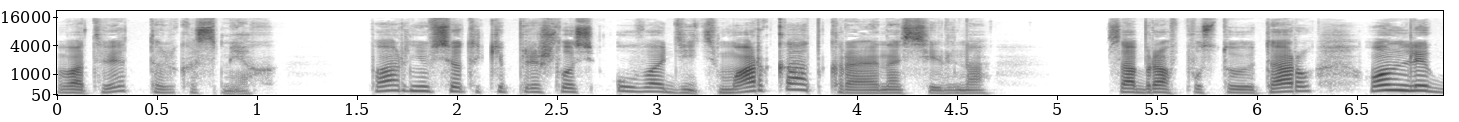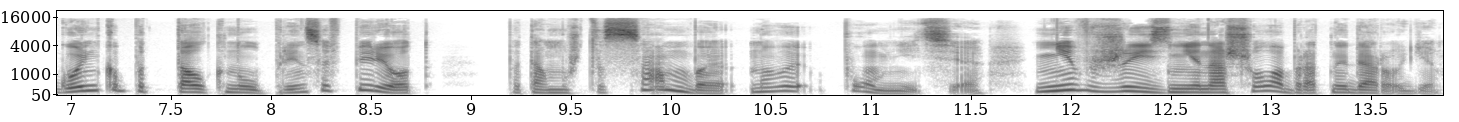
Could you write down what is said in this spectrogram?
В ответ только смех. Парню все таки пришлось уводить Марка от края насильно. Собрав пустую тару, он легонько подтолкнул принца вперед, потому что сам бы, ну вы помните, ни в жизни не нашел обратной дороги.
